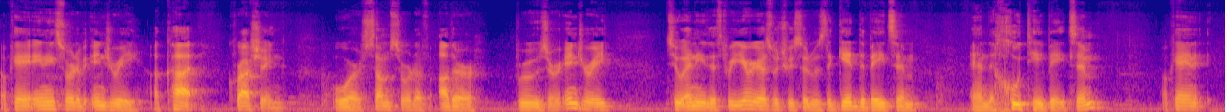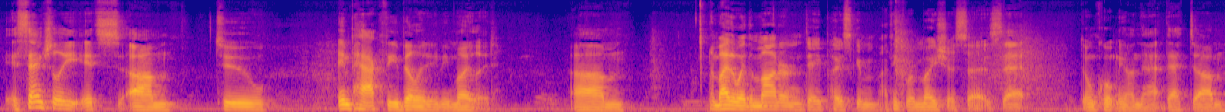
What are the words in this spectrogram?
okay, any sort of injury, a cut, crushing, or some sort of other bruise or injury to any of the three areas, which we said was the Gid, the Beitzim, and the Chute Beitzim. Okay, and essentially it's um, to impact the ability to be moiled. Um, and by the way, the modern day poskim, I think Ramosha says that, don't quote me on that, that um,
